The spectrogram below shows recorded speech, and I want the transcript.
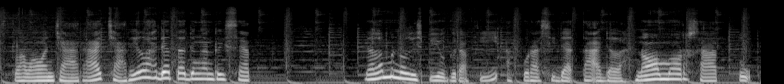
Setelah wawancara, carilah data dengan riset. Dalam menulis biografi, akurasi data adalah nomor satu.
